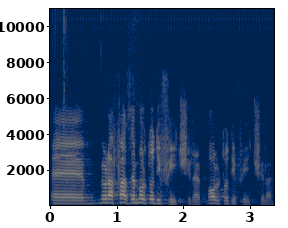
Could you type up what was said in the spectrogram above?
È una fase molto difficile, molto difficile.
